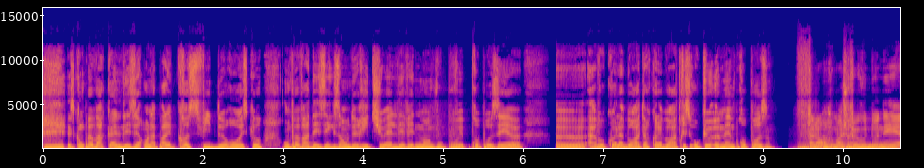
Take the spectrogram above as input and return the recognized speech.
Est-ce qu'on peut avoir quand même des, on a parlé de CrossFit, d'Euro. Est-ce qu'on peut avoir des exemples de rituels, d'événements que vous pouvez proposer euh, euh, à vos collaborateurs, collaboratrices ou que eux-mêmes proposent? Alors moi je peux vous donner,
